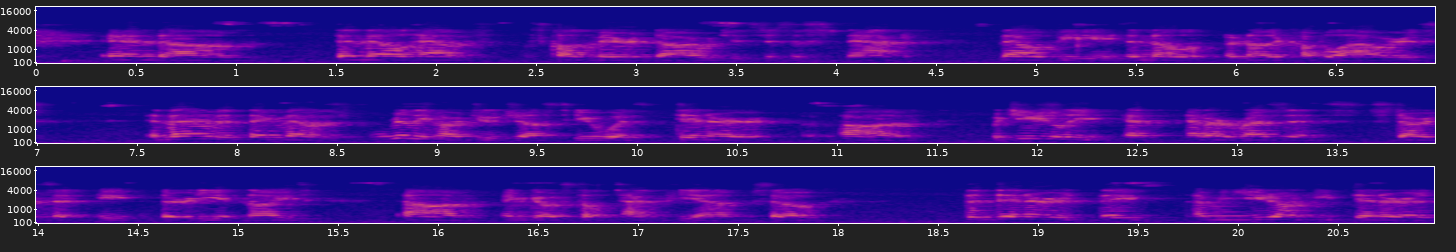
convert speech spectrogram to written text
and um, then they'll have what's called merendar, which is just a snack. That'll be another, another couple hours. And then the thing that was really hard to adjust to was dinner. Um, which usually at, at our residence starts at 8.30 at night um, and goes till 10 p.m. So the dinner, they, I mean, you don't eat dinner at,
